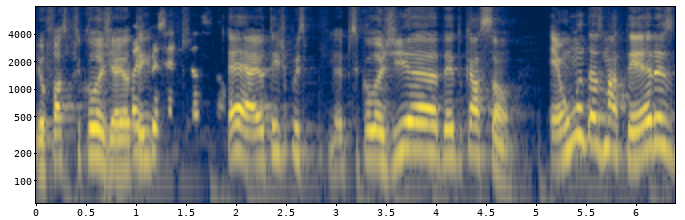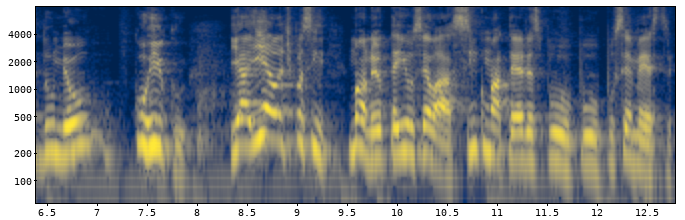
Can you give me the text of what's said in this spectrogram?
eu faço psicologia, aí eu Uma tenho. especialização. É, aí eu tenho, tipo, é, psicologia da educação. É uma das matérias do meu currículo. E aí ela, tipo assim, mano, eu tenho, sei lá, cinco matérias por, por, por semestre.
